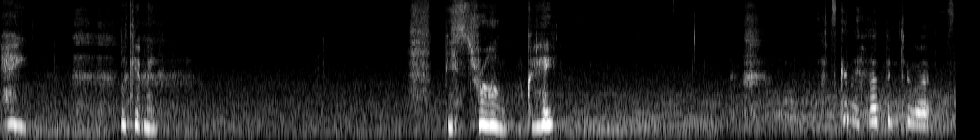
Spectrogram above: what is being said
Hey, look at me. Be strong, okay? What's gonna happen to us?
